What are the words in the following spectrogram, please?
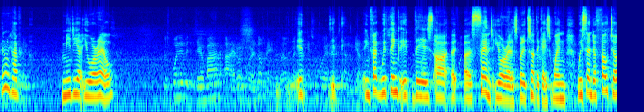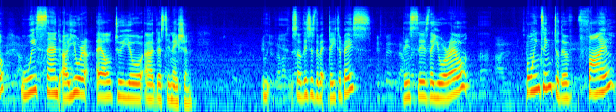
Then we have media URL. It, it, in fact, we think it, these are uh, uh, send URLs, but it's not the case. When we send a photo, we send a URL to your uh, destination. We, so this is the database. This is the URL pointing to the file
